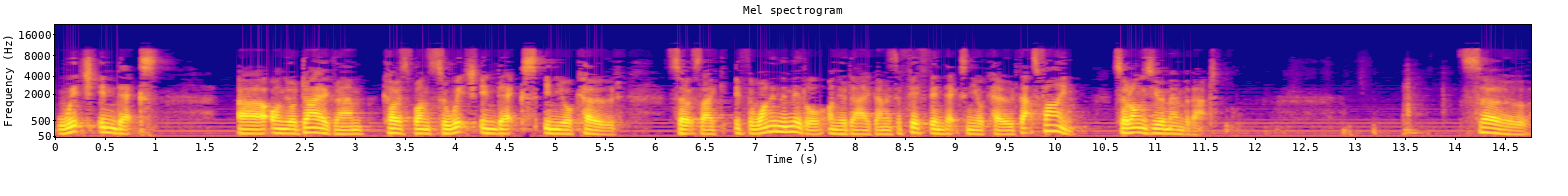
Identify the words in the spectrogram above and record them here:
which index uh, on your diagram corresponds to which index in your code. So it's like if the one in the middle on your diagram is the fifth index in your code, that's fine, so long as you remember that. So,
